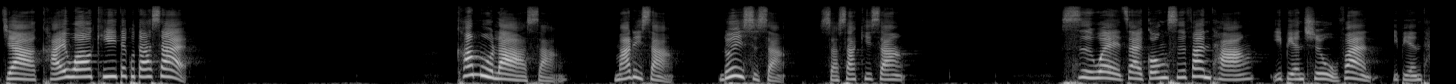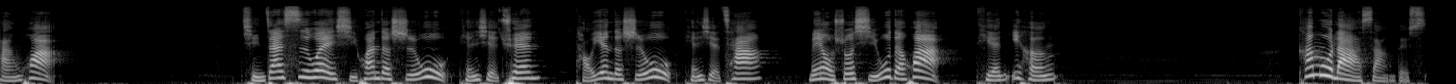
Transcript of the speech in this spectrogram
じゃあ会話を聞いてください。カムラさん、マリさん、ルイスさん、ササキさん，四位在公司饭堂一边吃午饭一边谈话。请在四位喜欢的食物填写圈，讨厌的食物填写叉。 没有说喜恶的话，填一横。カムラさんです。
